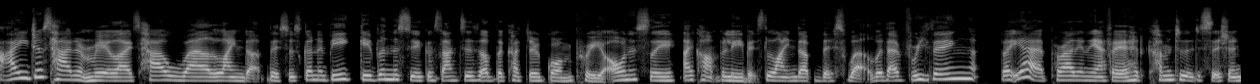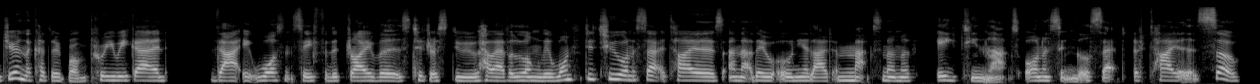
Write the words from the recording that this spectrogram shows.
I just hadn't realised how well lined up this was going to be given the circumstances of the Qatar Grand Prix. Honestly, I can't believe it's lined up this well with everything. But yeah, Pirelli and the FIA had come to the decision during the Qatar Grand Prix weekend that it wasn't safe for the drivers to just do however long they wanted to on a set of tyres and that they were only allowed a maximum of 18 laps on a single set of tyres. So,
